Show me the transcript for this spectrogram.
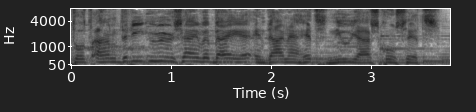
Tot aan drie uur zijn we bij je en daarna het nieuwjaarsconcert.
